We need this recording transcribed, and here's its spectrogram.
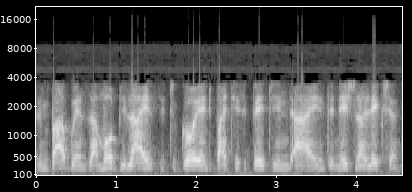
Zimbabweans are mobilized to go and participate in, uh, in the national elections.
